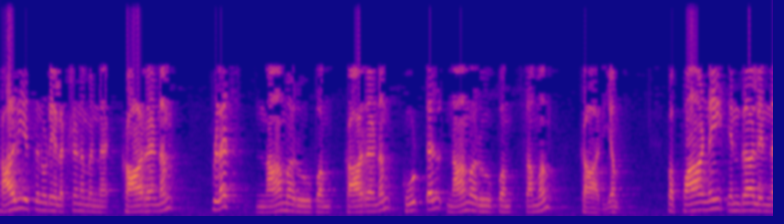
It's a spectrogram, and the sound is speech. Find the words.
காரியத்தினுடைய லட்சணம் என்ன? காரணம் பிளஸ் நாம ரூபம். காரணம் கூட்டல் நாம ரூபம் சமம் காரியம். இப்ப பானை என்றால் என்ன?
